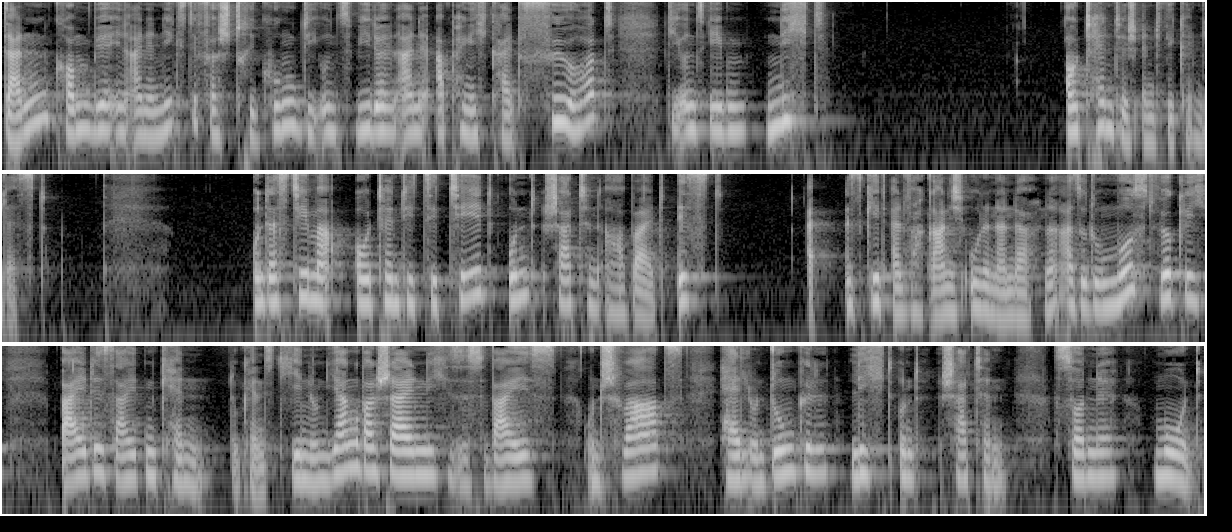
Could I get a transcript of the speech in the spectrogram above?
dann kommen wir in eine nächste Verstrickung, die uns wieder in eine Abhängigkeit führt, die uns eben nicht authentisch entwickeln lässt. Und das Thema Authentizität und Schattenarbeit ist, es geht einfach gar nicht ohneinander. Ne? Also du musst wirklich beide Seiten kennen. Du kennst Yin und Yang wahrscheinlich, es ist weiß und schwarz, hell und dunkel, Licht und Schatten, Sonne, Mond,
